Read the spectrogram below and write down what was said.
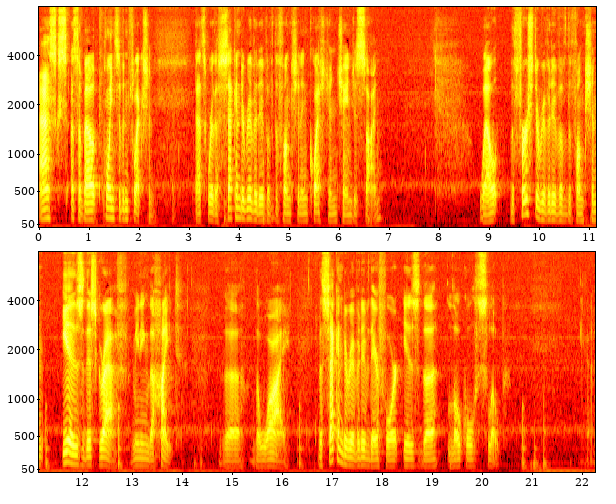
asks us about points of inflection. That's where the second derivative of the function in question changes sign. Well, the first derivative of the function is this graph, meaning the height, the, the y. The second derivative, therefore, is the local slope. Okay.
